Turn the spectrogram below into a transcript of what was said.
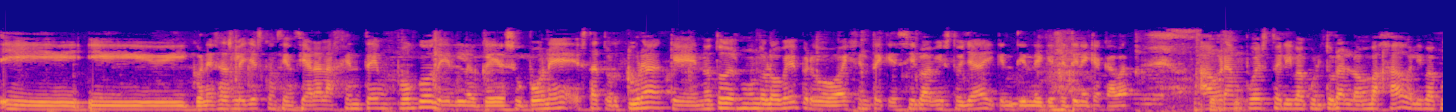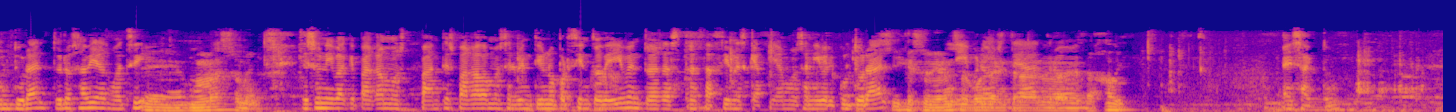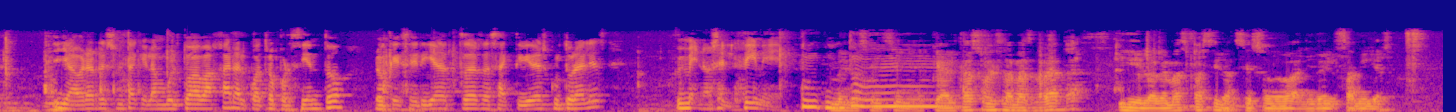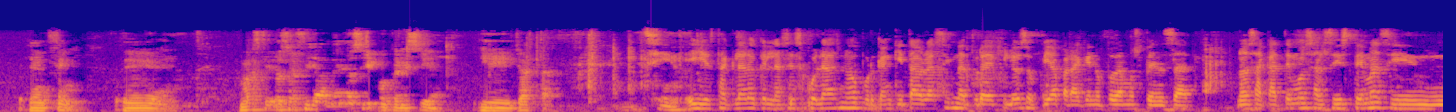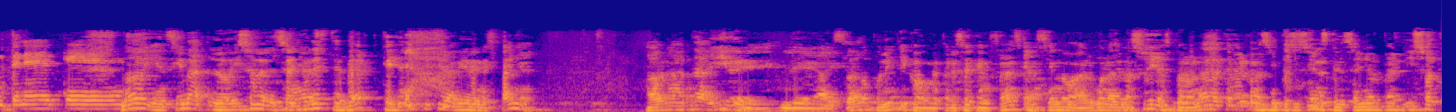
y, con esas leyes concienciar a la gente un poco de lo que supone esta tortura, que no todo el mundo lo ve, pero hay gente que sí lo ha visto ya y que entiende que se tiene que acabar. Ahora han puesto el IVA cultural, lo han bajado, el IVA cultural, ¿tú lo sabías, Guachi? Eh, más o menos. Es un IVA que pagamos, antes pagábamos el 21% de IVA en todas las transacciones que hacíamos a nivel cultural. Sí, que subieron libros, teatro. Exacto y ahora resulta que lo han vuelto a bajar al 4%, lo que sería todas las actividades culturales menos el cine. Menos el cine, que al caso es la más barata y la de más fácil acceso a nivel familiar. En fin, eh, Más filosofía, menos hipocresía. Y ya está. Sí, y está claro que en las escuelas no, porque han quitado la asignatura de filosofía para que no podamos pensar. Nos acatemos al sistema sin tener que... No, y encima lo hizo el señor este Bert, que ya ni siquiera vive en España. Ahora anda ahí de, aislado político, me parece que en Francia, haciendo alguna de las suyas, pero nada que ver con las imposiciones que el señor Bert hizo,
